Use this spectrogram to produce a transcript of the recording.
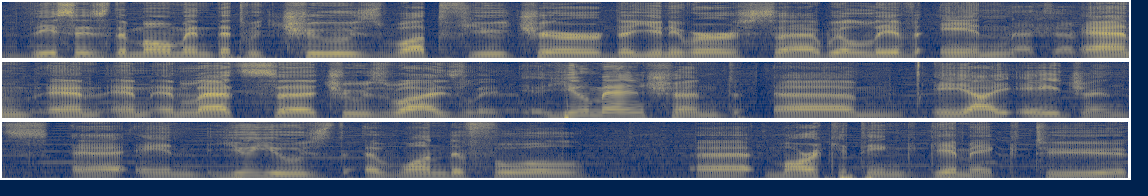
This is the moment that we choose what future the universe uh, will live in, and, and, and, and let's uh, choose wisely. You mentioned um, AI agents, uh, and you used a wonderful uh, marketing gimmick to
